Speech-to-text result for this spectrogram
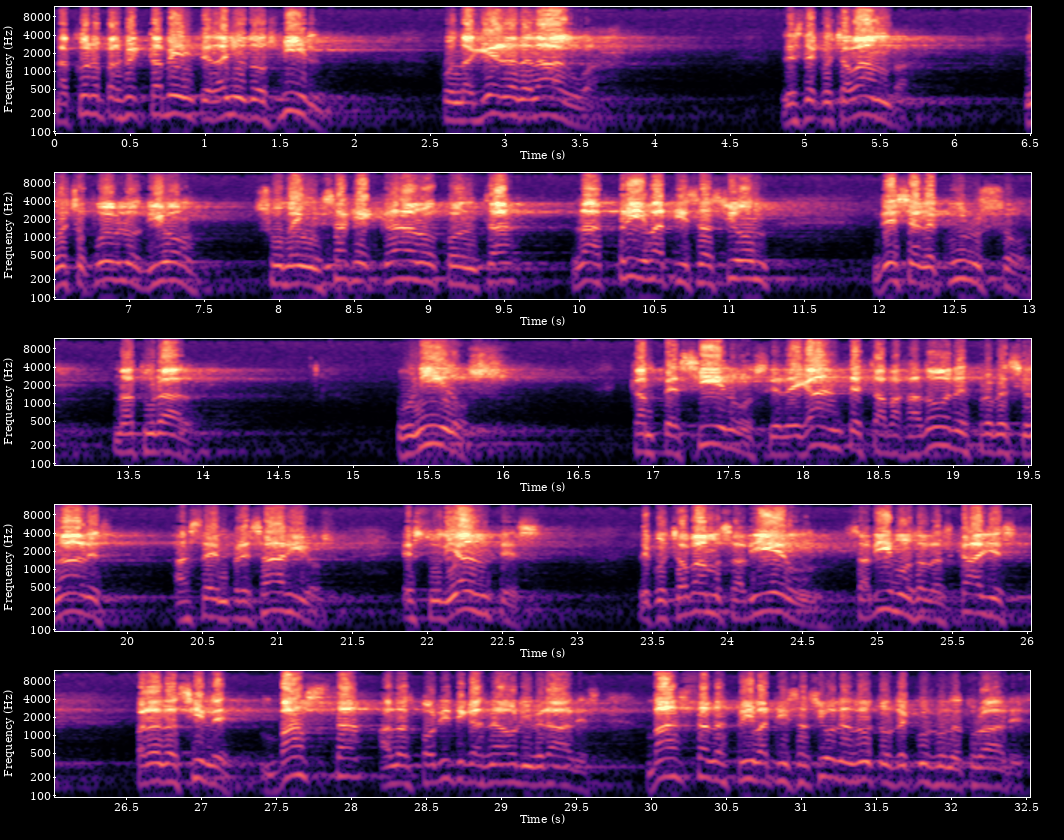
me acuerdo perfectamente el año 2000, con la guerra del agua, desde Cochabamba, nuestro pueblo dio su mensaje claro contra la privatización de ese recurso natural. Unidos, campesinos, elegantes, trabajadores, profesionales, hasta empresarios, estudiantes de Cochabamba salieron, salimos a las calles para decirle basta a las políticas neoliberales, basta las privatizaciones de nuestros recursos naturales.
